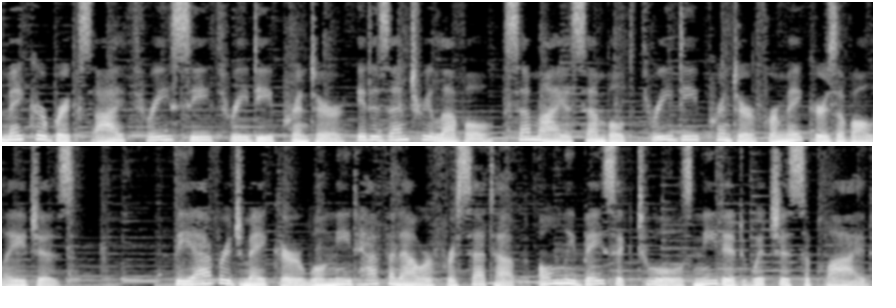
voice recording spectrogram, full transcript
MakerBricks i3C 3D printer, it is entry-level, semi-assembled 3D printer for makers of all ages. The average maker will need half an hour for setup, only basic tools needed which is supplied.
